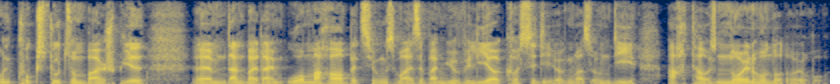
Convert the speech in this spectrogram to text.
und guckst du zum Beispiel ähm, dann bei deinem Uhrmacher beziehungsweise beim Juwelier kostet die irgendwas um die 8.900 Euro.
